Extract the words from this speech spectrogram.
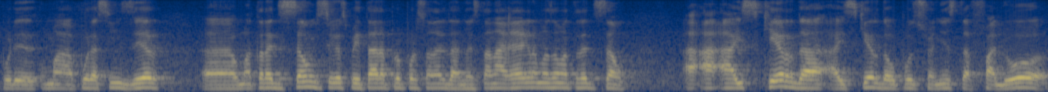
por, uma, por assim dizer, uh, uma tradição de se respeitar a proporcionalidade. Não está na regra, mas é uma tradição a, a, esquerda, a esquerda oposicionista falhou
